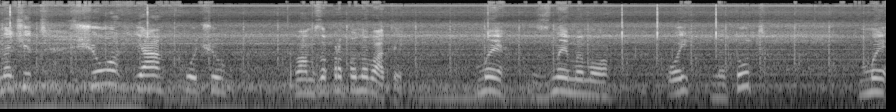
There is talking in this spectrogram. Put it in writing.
Значить, що я хочу вам запропонувати? Ми знимемо. Ой, не тут. Ми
